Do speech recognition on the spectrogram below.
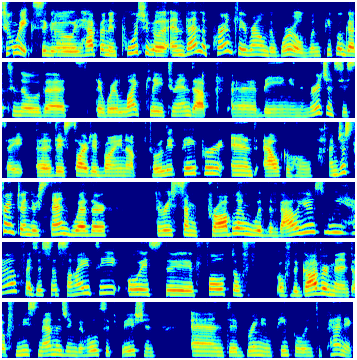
Two weeks ago it happened in portugal and then apparently around the world when people got to know that they were likely to end up uh, being in emergency state uh, they started buying up toilet paper and alcohol. I'm just trying to understand whether there is some problem with the values we have as a society or it's the fault of of the government of mismanaging the whole situation and uh, bringing people into panic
